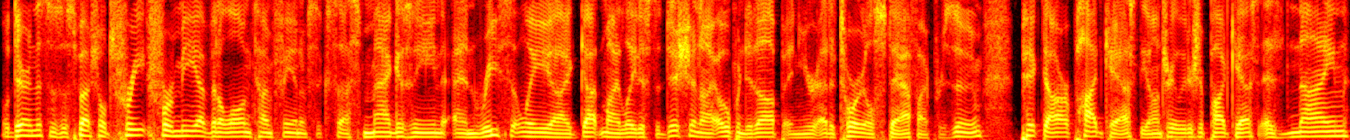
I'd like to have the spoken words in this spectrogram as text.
Well, Darren, this is a special treat for me. I've been a longtime fan of Success Magazine, and recently I got my latest edition. I opened it up, and your editorial staff, I presume, picked our podcast, the EntreLeadership Podcast, as nine,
